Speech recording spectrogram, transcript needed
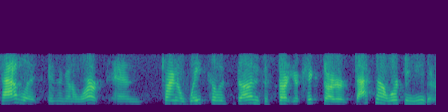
tablet isn't going to work, and trying to wait till it's done to start your Kickstarter that's not working either.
